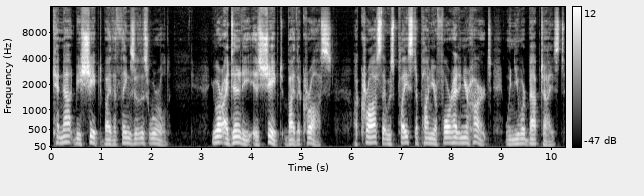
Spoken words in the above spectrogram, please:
cannot be shaped by the things of this world. Your identity is shaped by the cross, a cross that was placed upon your forehead and your heart when you were baptized.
